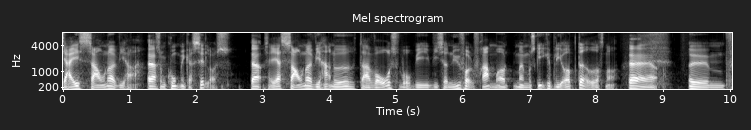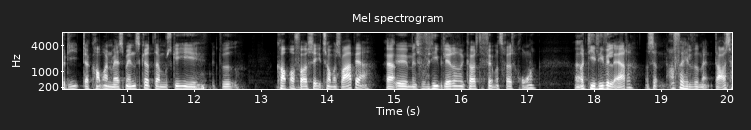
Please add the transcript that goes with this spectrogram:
jeg savner, at vi har, ja. som komiker selv også. Ja. Altså jeg savner, at vi har noget, der er vores, hvor vi viser nye folk frem, og man måske kan blive opdaget og sådan noget. Ja, ja, ja. Øhm, fordi der kommer en masse mennesker, der måske, du ved, kommer for at se Thomas Warberg, Ja. øh, men så fordi billetterne koster 65 kroner, ja. og de alligevel er der, og så, nå for helvede mand, der er også,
